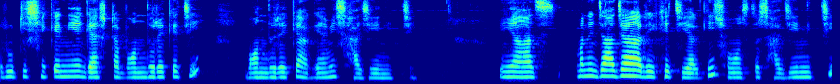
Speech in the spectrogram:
রুটি সেঁকে নিয়ে গ্যাসটা বন্ধ রেখেছি। বন্ধ রেখে আগে আমি সাজিয়ে নিচ্ছি। পেঁয়াজ মানে যা যা রেখেছি আর কি, সমস্ত সাজিয়ে নিচ্ছি।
